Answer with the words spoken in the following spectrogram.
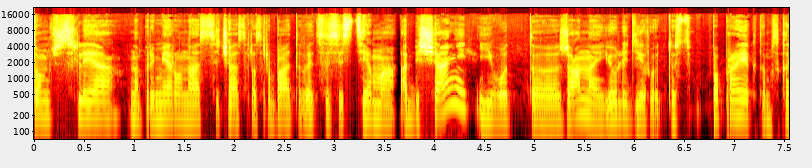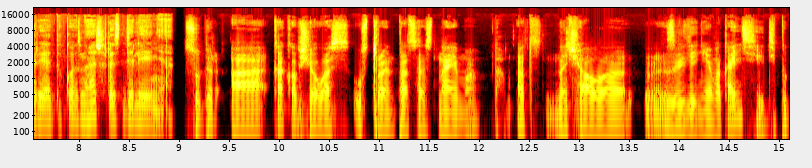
том числе, например, у нас сейчас разрабатывается система обещаний, и вот э, Жанна ее лидирует. То есть по проектам скорее такое, знаешь, разделение. Супер. А как вообще у вас устроен процесс найма? Там, от начала э, заведения вакансии, типа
